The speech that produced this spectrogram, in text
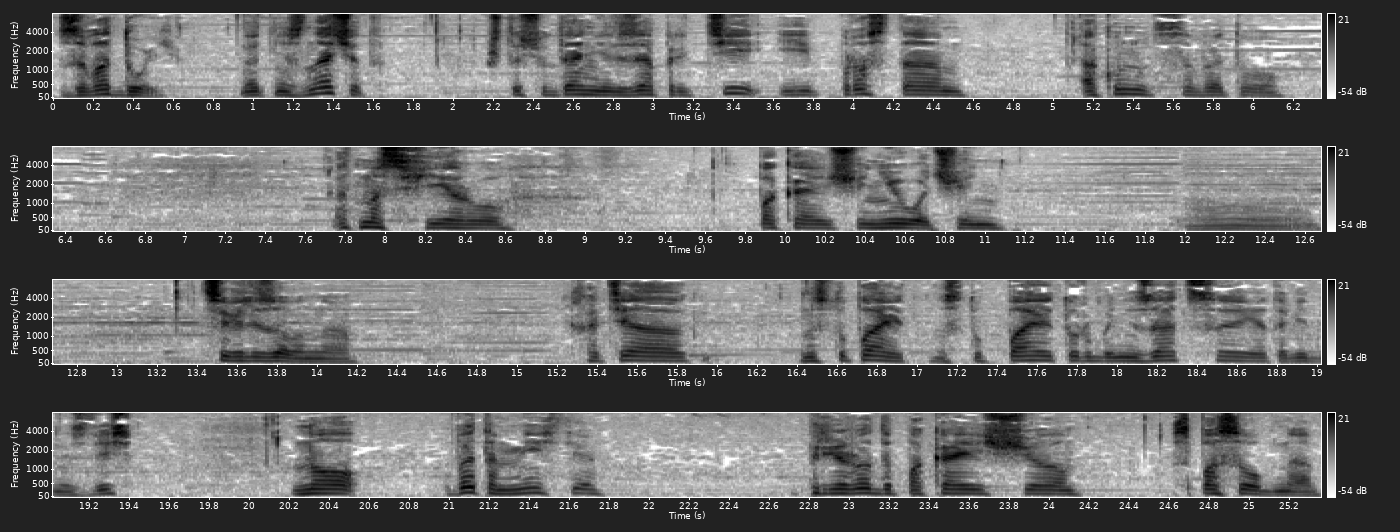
за водой. Но это не значит, что сюда нельзя прийти и просто окунуться в эту атмосферу, пока еще не очень цивилизованную. Хотя наступает, наступает урбанизация, и это видно здесь. Но в этом месте природа пока еще способна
